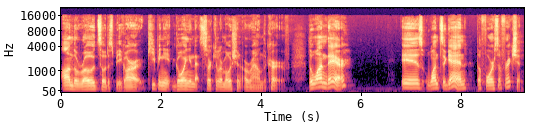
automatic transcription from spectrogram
on the road, so to speak, or keeping it going in that circular motion around the curve. The one there is once again the force of friction.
